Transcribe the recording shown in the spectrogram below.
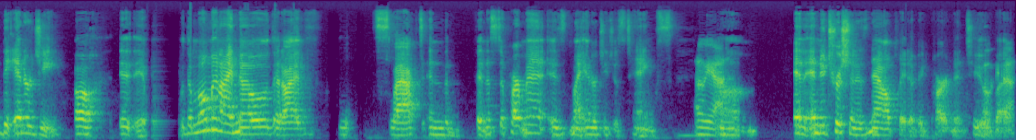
the energy. Oh, it, it, the moment I know that I've slacked in the fitness department is my energy just tanks. Oh yeah. Um, and and nutrition has now played a big part in it too. Oh, but yeah.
